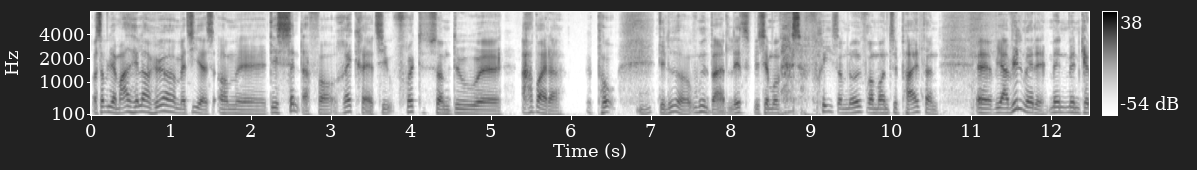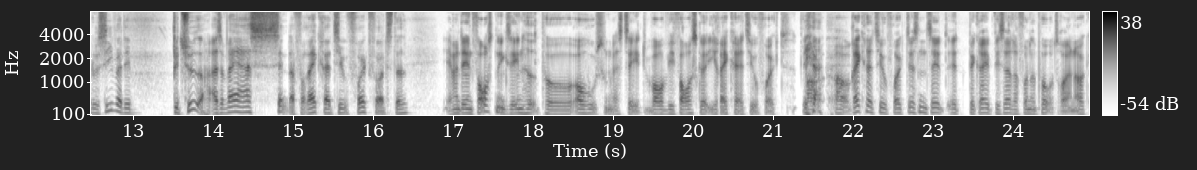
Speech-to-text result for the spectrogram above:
og så vil jeg meget hellere høre, Mathias, om øh, det Center for Rekreativ Frygt, som du øh, arbejder på. Mm. Det lyder umiddelbart lidt, hvis jeg må være så fri som noget fra Monty Python. Uh, jeg er vild med det, men, men kan du sige, hvad det betyder? Altså, hvad er Center for Rekreativ Frygt for et sted? Jamen, det er en forskningsenhed på Aarhus Universitet, hvor vi forsker i rekreativ frygt. Ja. Og, og rekreativ frygt, det er sådan set et begreb, vi selv har fundet på, tror jeg nok,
